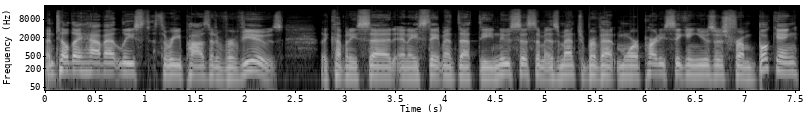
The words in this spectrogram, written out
until they have at least three positive reviews. The company said in a statement that the new system is meant to prevent more party seeking users from booking,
